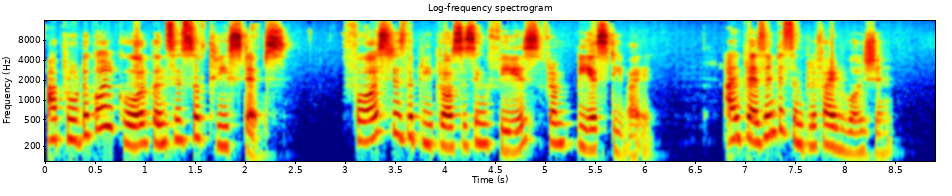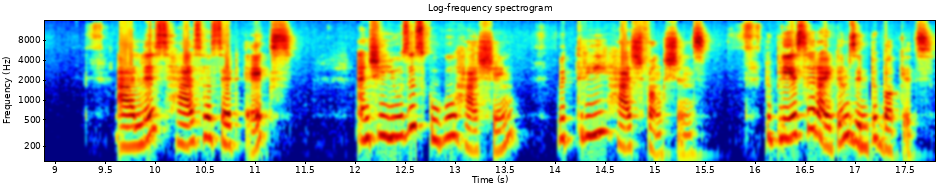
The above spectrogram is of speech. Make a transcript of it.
Our protocol core consists of three steps. First is the preprocessing phase from PSTY. I'll present a simplified version. Alice has her set X and she uses cuckoo hashing with three hash functions to place her items into buckets.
